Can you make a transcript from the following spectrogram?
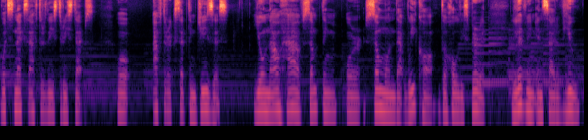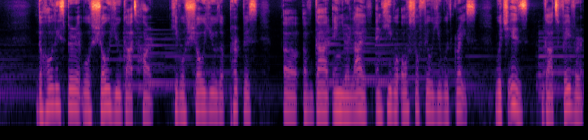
What's next after these three steps? Well, after accepting Jesus, you'll now have something or someone that we call the Holy Spirit living inside of you. The Holy Spirit will show you God's heart he will show you the purpose uh, of God in your life, and He will also fill you with grace, which is God's favor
